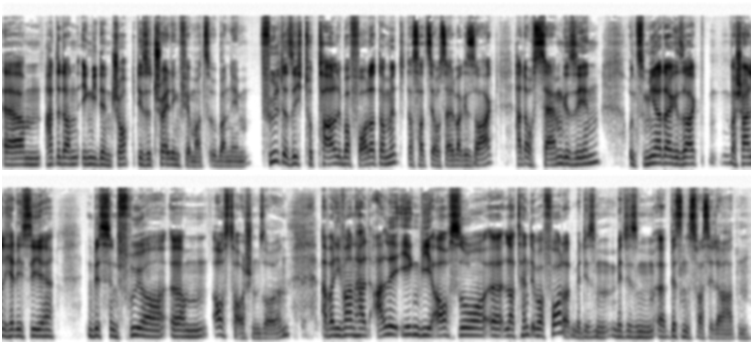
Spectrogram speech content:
ähm, hatte dann irgendwie den Job, diese Trading-Firma zu übernehmen. Fühlte sich total überfordert damit, das hat sie auch selber gesagt, hat auch Sam gesehen und zu mir hat er gesagt, wahrscheinlich hätte ich sie ein bisschen früher ähm, austauschen sollen. Aber die waren halt alle irgendwie auch so äh, latent überfordert mit diesem, mit diesem äh, Business, was sie da hatten.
